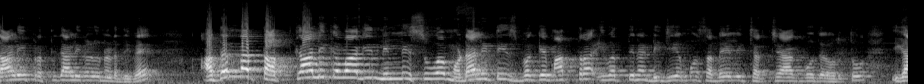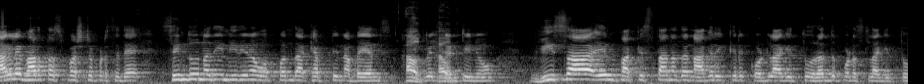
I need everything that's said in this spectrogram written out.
ದಾಳಿ ಪ್ರತಿದಾಳಿಗಳು ನಡೆದಿವೆ ಅದನ್ನು ತಾತ್ಕಾಲಿಕವಾಗಿ ನಿಲ್ಲಿಸುವ ಮೊಡಾಲಿಟೀಸ್ ಬಗ್ಗೆ ಮಾತ್ರ ಇವತ್ತಿನ ಡಿ ಜಿ ಎಂ ಸಭೆಯಲ್ಲಿ ಚರ್ಚೆ ಆಗ್ಬೋದೇ ಹೊರತು ಈಗಾಗಲೇ ಭಾರತ ಸ್ಪಷ್ಟಪಡಿಸಿದೆ ಸಿಂಧು ನದಿ ನೀರಿನ ಒಪ್ಪಂದ kept in abeyance will continue visa ಏನು ಪಾಕಿಸ್ತಾನದ ನಾಗರಿಕರಿಗೆ ಕೊಡಲಾಗಿತ್ತು ರದ್ದುಪಡಿಸಲಾಗಿತ್ತು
